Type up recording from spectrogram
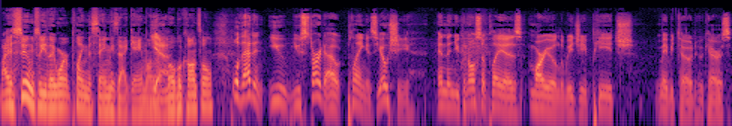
I assume so they weren't playing the same exact game on Yeah. a mobile console. Well, that and you you start out playing as Yoshi, and then you can also play as Mario, Luigi, Peach, maybe Toad. Who cares?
